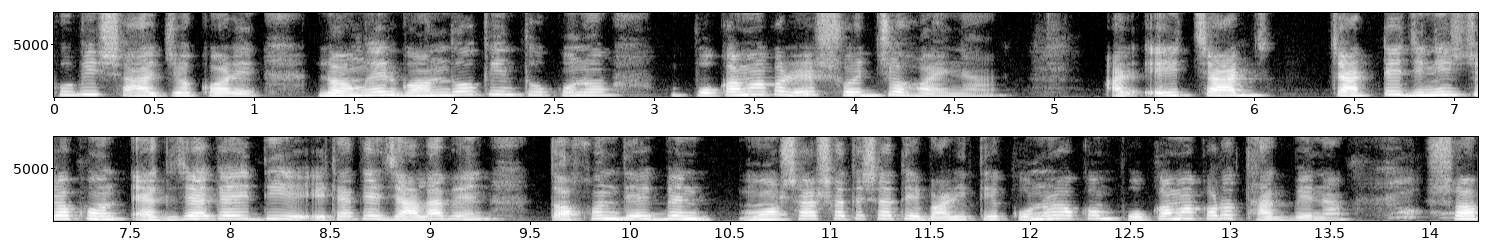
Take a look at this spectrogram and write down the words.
খুবই সাহায্য করে। লংয়ের গন্ধও কিন্তু কোনো পোকামাকড়ের সহ্য হয় না। আর এই চার, চারটে জিনিস যখন এক জায়গায় দিয়ে এটাকে জ্বালাবেন, তখন দেখবেন মশার সাথে সাথে বাড়িতে কোনো রকম পোকামাকড়ও থাকবে না। সব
